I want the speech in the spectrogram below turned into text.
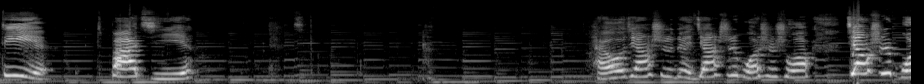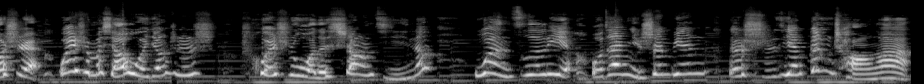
第八集。海鸥僵尸对僵尸博士说：“僵尸博士，为什么小鬼僵尸会是我的上级呢？问资历，我在你身边的时间更长啊。”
